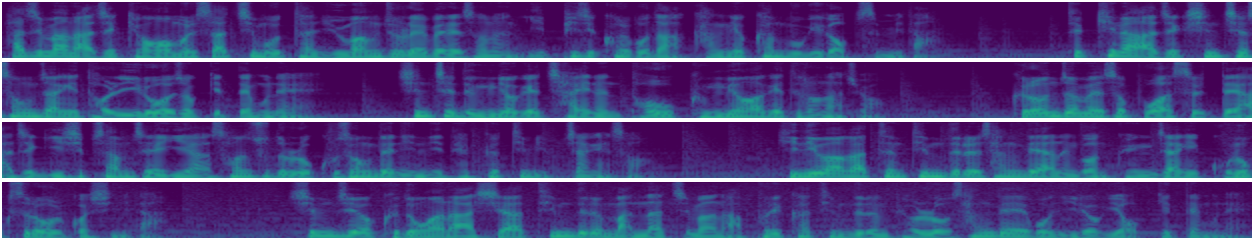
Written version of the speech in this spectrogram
하지만 아직 경험을 쌓지 못한 유망주 레벨에서는 이 피지컬보다 강력한 무기가 없습니다. 특히나 아직 신체 성장이 덜 이루어졌기 때문에 신체 능력의 차이는 더욱 극명하게 드러나죠. 그런 점에서 보았을 때 아직 23세 이하 선수들로 구성된 인니 대표팀 입장에서 기니와 같은 팀들을 상대하는 건 굉장히 곤혹스러울 것입니다. 심지어 그동안 아시아 팀들은 만났지만 아프리카 팀들은 별로 상대해본 이력이 없기 때문에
